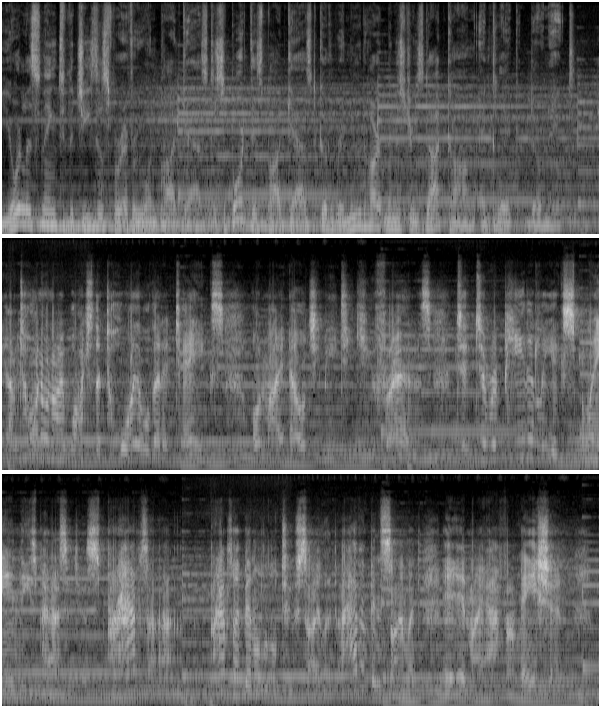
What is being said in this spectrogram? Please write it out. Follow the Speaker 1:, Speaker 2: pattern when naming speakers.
Speaker 1: You're listening to the Jesus for Everyone podcast. To support this podcast, go to renewedheartministries.com and click donate.
Speaker 2: I'm torn when I watch the toil that it takes on my LGBTQ friends to, to repeatedly explain these passages. Perhaps I, perhaps I've been a little too silent. I haven't been silent in, in my affirmation,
